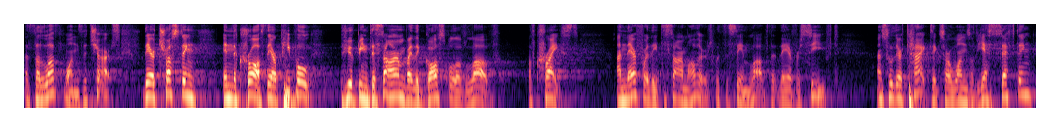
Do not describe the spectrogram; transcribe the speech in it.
as the loved ones, the church. They are trusting in the cross. They are people who have been disarmed by the gospel of love of Christ. And therefore, they disarm others with the same love that they have received. And so their tactics are ones of, yes, sifting,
